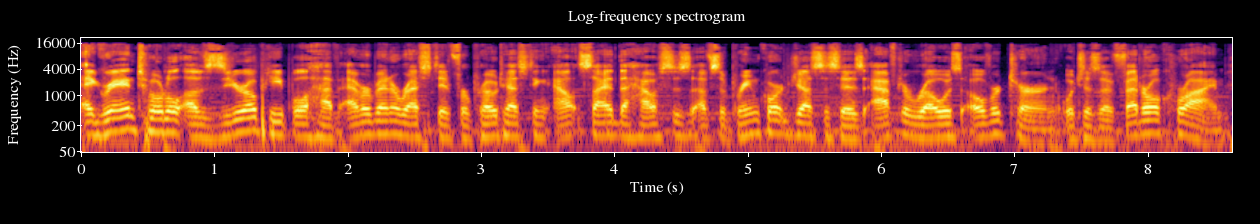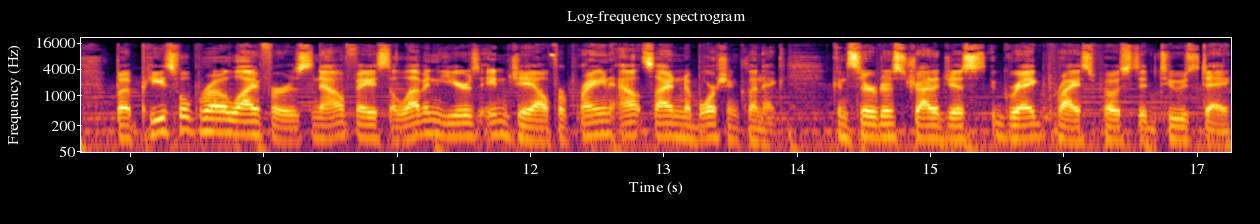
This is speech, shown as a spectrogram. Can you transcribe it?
A grand total of zero people have ever been arrested for protesting outside the houses of Supreme Court justices after Roe was overturned, which is a federal crime. But peaceful pro lifers now face 11 years in jail for praying outside an abortion clinic, conservative strategist Greg Price posted Tuesday,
